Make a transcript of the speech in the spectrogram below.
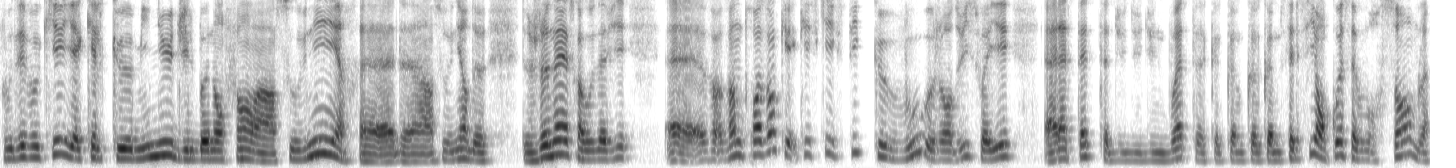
Vous évoquiez il y a quelques minutes, Gilles Bonenfant, un souvenir, euh, un souvenir de, jeunesse quand vous aviez euh, 23 ans. Qu'est- Qu'est-ce qui explique que vous, aujourd'hui, soyez à la tête du- du- d'une boîte comme, comme, celle-ci? En quoi ça vous ressemble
